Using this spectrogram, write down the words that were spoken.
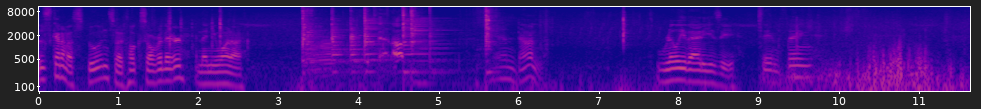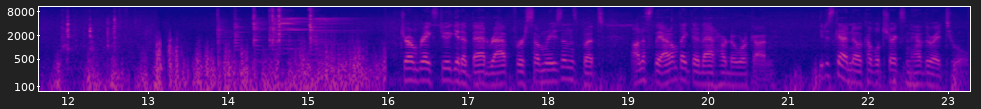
This is kind of a spoon, so it hooks over there, and then you want to pick that up, and done. It's really that easy. Same thing. Drum brakes do get a bad rap for some reasons, but honestly, I don't think they're that hard to work on. You just gotta know a couple tricks and have the right tool.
